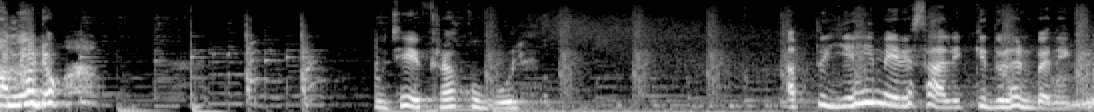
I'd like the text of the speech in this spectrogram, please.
आमीन मुझे इफ्रा कबूल है अब तो यही मेरे सालिक की दुल्हन बनेगी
